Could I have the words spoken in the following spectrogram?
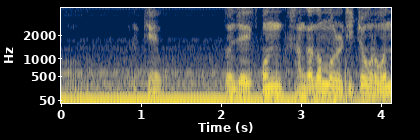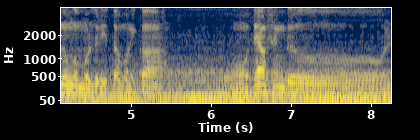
어, 이렇게 또 이제 본 상가 건물 뒤쪽으로 원룸 건물들이 있다 보니까 어, 대학생들도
